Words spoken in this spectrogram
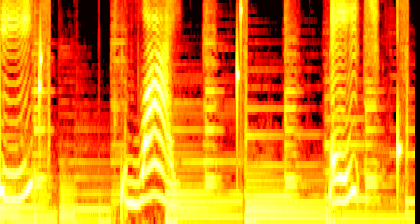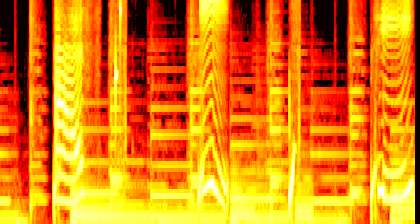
T Y H S E T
